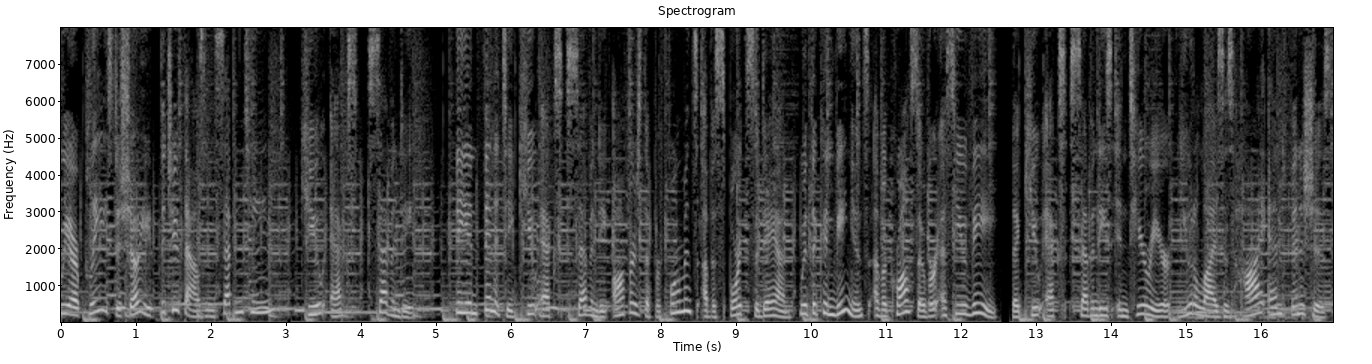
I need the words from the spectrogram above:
We are pleased to show you the 2017 QX70. The Infiniti QX70 offers the performance of a sports sedan with the convenience of a crossover SUV. The QX70's interior utilizes high-end finishes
